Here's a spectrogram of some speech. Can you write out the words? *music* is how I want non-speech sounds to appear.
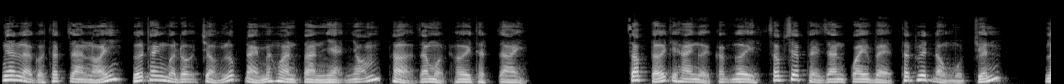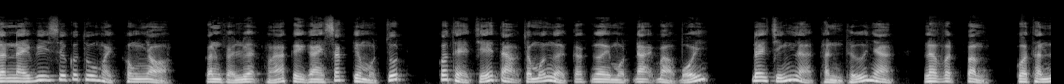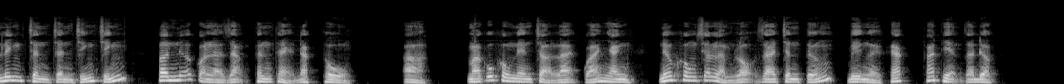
Nghe lời của thất gia nói, hứa thanh và đội trưởng lúc này mới hoàn toàn nhẹ nhõm thở ra một hơi thật dài. Sắp tới thì hai người các ngươi sắp xếp thời gian quay về thất huyết đồng một chuyến. Lần này vi sư có thu hoạch không nhỏ, cần phải luyện hóa cây gai sắc kia một chút, có thể chế tạo cho mỗi người các ngươi một đại bảo bối. Đây chính là thần thứ nhà, là vật phẩm của thần linh trần trần chính chính, hơn nữa còn là dạng thân thể đặc thù. À, mà cũng không nên trở lại quá nhanh, nếu không sẽ làm lộ ra chân tướng, bị người khác phát hiện ra được.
